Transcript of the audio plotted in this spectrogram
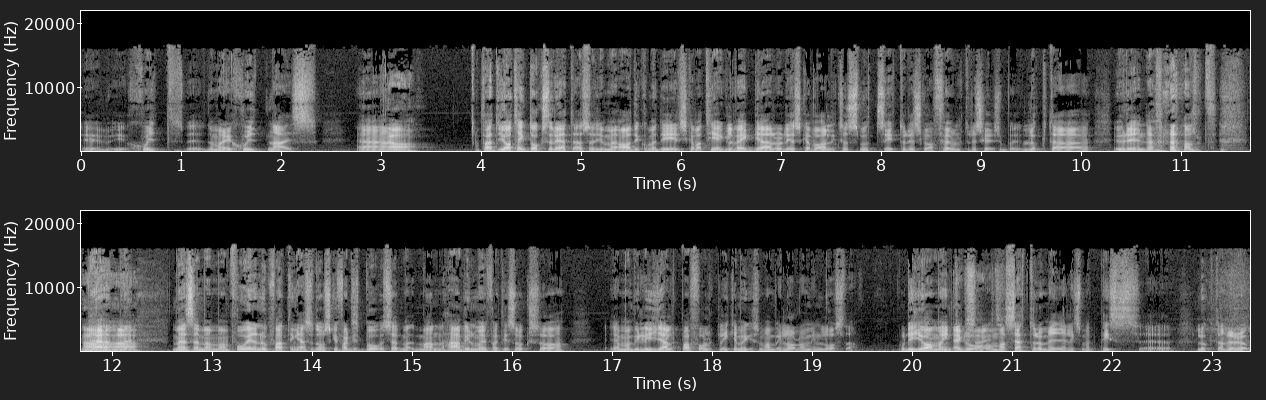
eh, skit, de har ju skitnice. Eh, Ja. För att jag tänkte också det att alltså, ja, det, kommer, det ska vara tegelväggar och det ska vara liksom smutsigt och det ska vara fult och det ska lukta urin överallt. Men, ja. Men sen man, man får ju den uppfattningen, alltså de ska ju faktiskt bo, så att man, man, här vill man ju faktiskt också Ja man vill ju hjälpa folk lika mycket som man vill hålla dem inlåsta Och det gör man inte Exakt. då om man sätter dem i liksom ett piss eh, rum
